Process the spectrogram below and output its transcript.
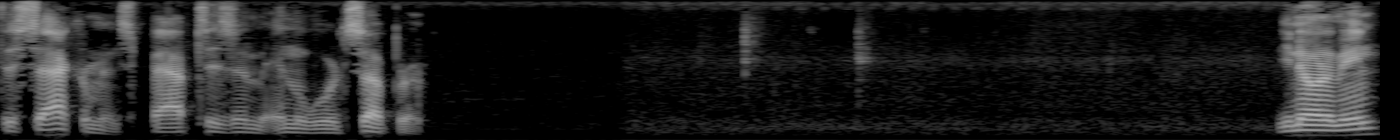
the sacraments, baptism and the Lord's Supper. You know what I mean?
